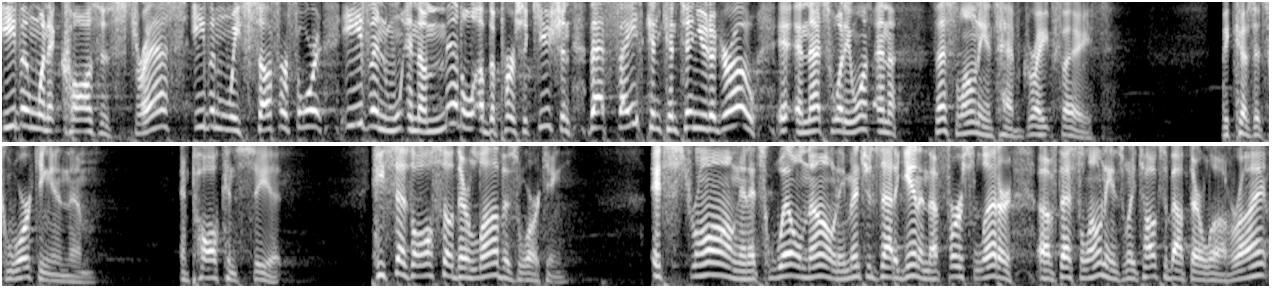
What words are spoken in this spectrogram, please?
even when it causes stress, even when we suffer for it, even in the middle of the persecution, that faith can continue to grow. And that's what he wants. And the Thessalonians have great faith because it's working in them. And Paul can see it. He says also their love is working. It's strong and it's well known. He mentions that again in that first letter of Thessalonians when he talks about their love, right?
